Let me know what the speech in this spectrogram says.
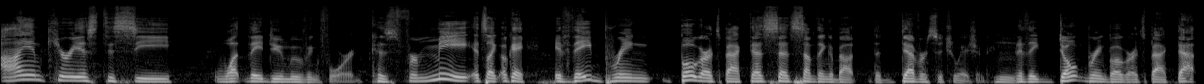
I am curious to see what they do moving forward. Because for me, it's like, okay, if they bring Bogaerts back, that says something about the Devers situation. Hmm. And if they don't bring Bogaerts back, that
